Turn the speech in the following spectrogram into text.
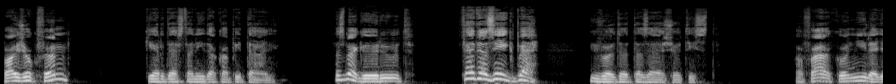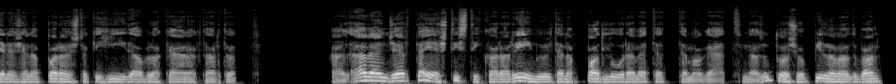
Pajzsok fönn? kérdezte Nida kapitány. Ez megőrült. Fedezékbe! üvöltött az első tiszt. A fákon nyílegyenesen a parancsnoki híd ablakának tartott. Az Avenger teljes tisztikara rémülten a padlóra vetette magát, de az utolsó pillanatban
